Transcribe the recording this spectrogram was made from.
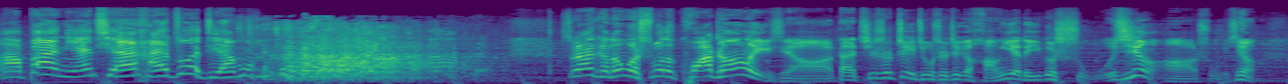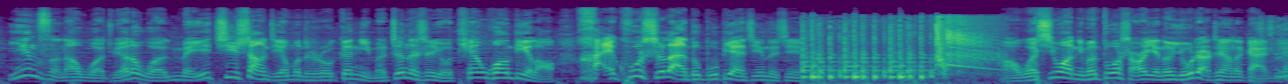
啊，半年前还做节目。虽然可能我说的夸张了一些啊，但其实这就是这个行业的一个属性啊，属性。因此呢，我觉得我每一期上节目的时候，跟你们真的是有天荒地老、海枯石烂都不变心的心啊！我希望你们多少也能有点这样的感觉。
